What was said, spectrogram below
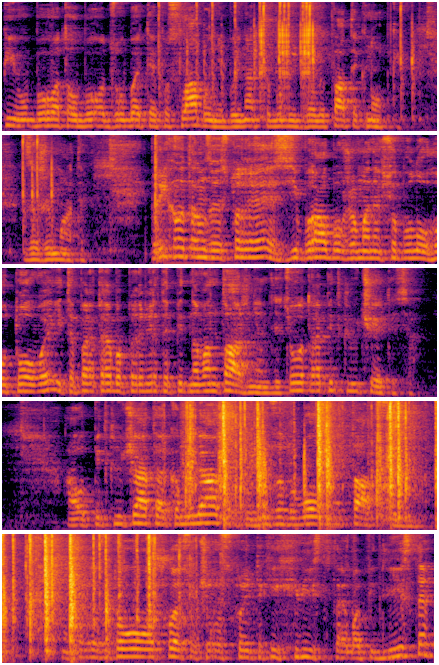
пів оборота оборот зробити послаблення, бо інакше будуть залипати кнопки, зажимати. Приїхали транзистори, зібрав, бо вже в мене все було готове. І тепер треба перевірити під навантаженням. Для цього треба підключитися. А от підключати акумулятор, тоді задоволений так собі. Через того щось, через той такий хвіст треба підлізти.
